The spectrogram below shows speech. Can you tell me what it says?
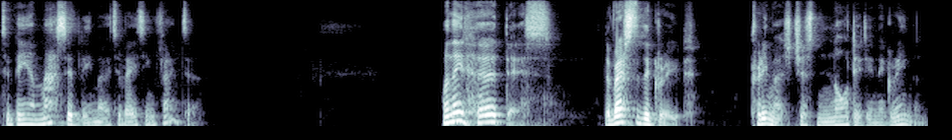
to be a massively motivating factor. When they'd heard this, the rest of the group pretty much just nodded in agreement.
